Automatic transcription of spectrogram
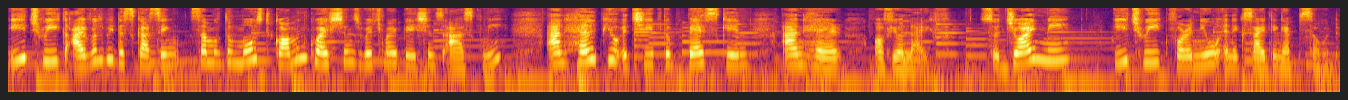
Each week, I will be discussing some of the most common questions which my patients ask me and help you achieve the best skin and hair of your life. So, join me each week for a new and exciting episode.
